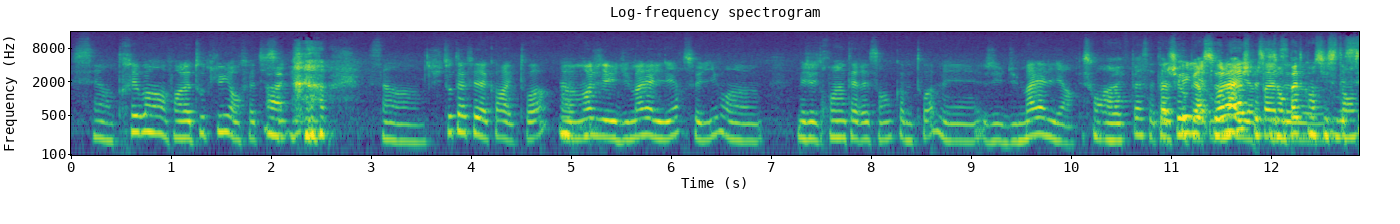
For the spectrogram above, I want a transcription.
C'est un très bon... Enfin, on l'a toute lu en fait ici. Je suis tout à fait d'accord avec toi. Euh, mm-hmm. moi, j'ai eu du mal à le lire, ce livre. Euh, mais j'ai trouvé intéressant comme toi, mais j'ai eu du mal à le lire. Parce qu'on n'arrive pas à s'attacher aux personnages parce qu'ils n'ont pas de consistance.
